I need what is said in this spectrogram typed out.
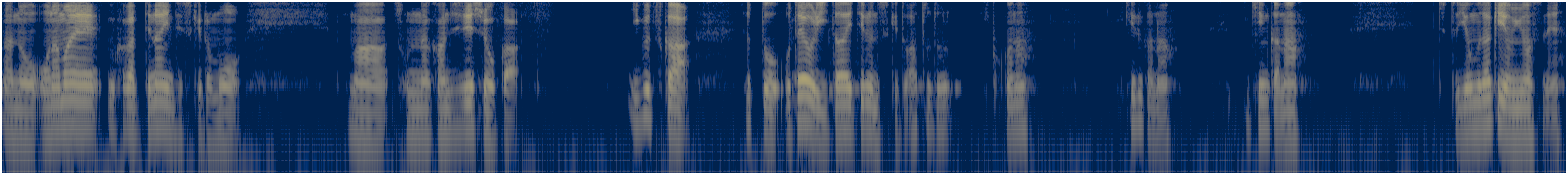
あの、お名前伺ってないんですけども、まあ、そんな感じでしょうか。いくつか、ちょっとお便りいただいてるんですけど、あとど、いこうかな。いけるかないけんかなちょっと読むだけ読みますね。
